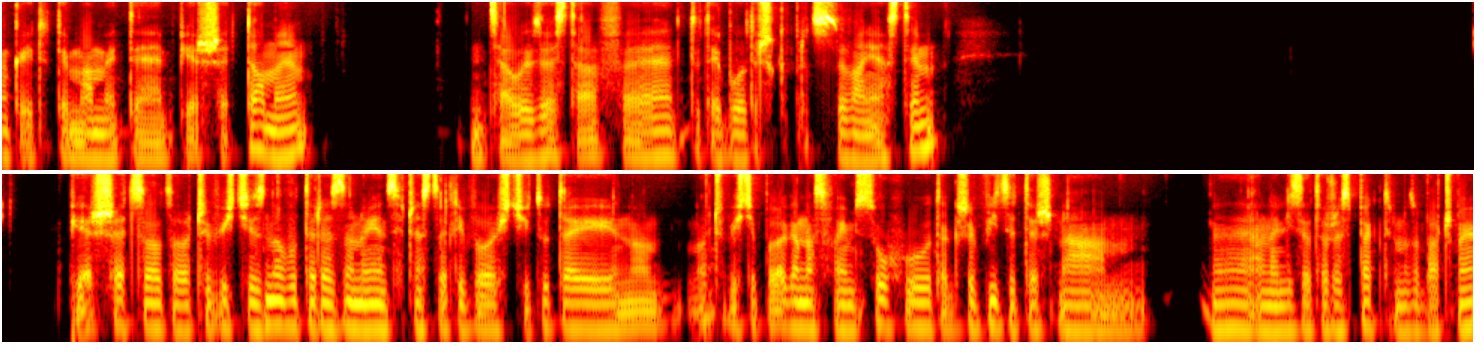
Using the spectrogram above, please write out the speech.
Ok, tutaj mamy te pierwsze tomy. Cały zestaw. e, Tutaj było troszkę procesowania z tym. Pierwsze co to oczywiście znowu te rezonujące częstotliwości. Tutaj no, oczywiście polegam na swoim słuchu, także widzę też na e, analizatorze spektrum. Zobaczmy.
